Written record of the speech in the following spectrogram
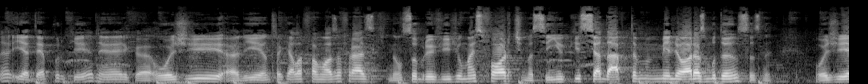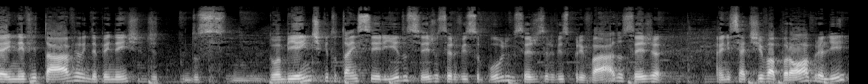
É, E até porque, né, Erika, hoje ali entra aquela famosa frase que não sobrevive o mais forte, mas sim o que se adapta melhor às mudanças, né? Hoje é inevitável, independente de, do, do ambiente que tu está inserido, seja o serviço público, seja o serviço privado, seja a iniciativa própria ali,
